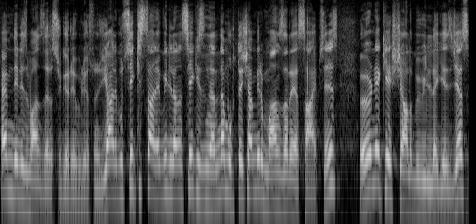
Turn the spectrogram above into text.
hem deniz manzarası görebiliyorsunuz. Yani bu 8 tane villanın 8'inden de muhteşem bir manzaraya sahipsiniz. Örnek eşyalı bir villa gezeceğiz.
